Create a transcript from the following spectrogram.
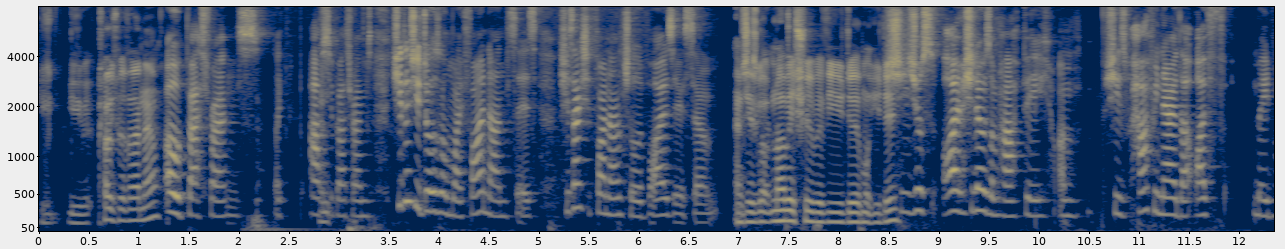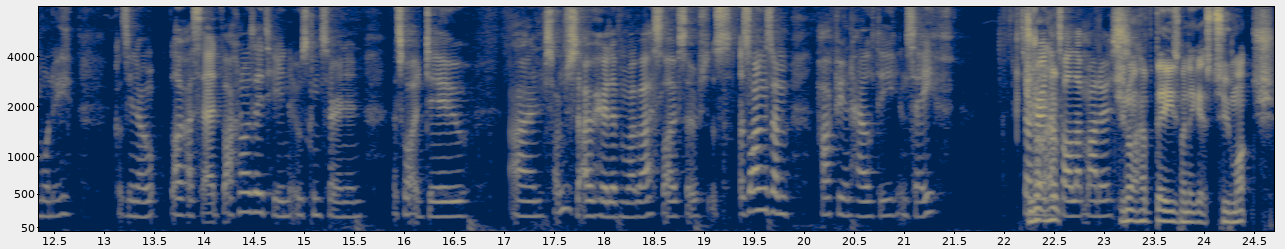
you you close with her now Oh, best friends. Like absolute best friends. She literally does all my finances. She's actually a financial advisor, so and she's got no issue with you doing what you do she just I, she knows I'm happy. I'm she's happy now that I've made money because you know, like I said, back when I was 18, it was concerning. That's what I do, and so I'm just out here living my best life. So just as long as I'm happy and healthy and safe, so Do you not that's all that matters. do you not have days when it gets too much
